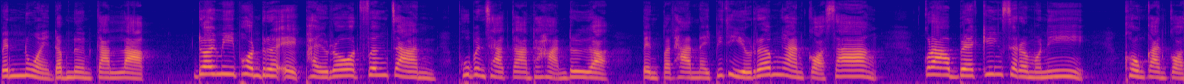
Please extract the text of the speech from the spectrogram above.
เป็นหน่วยดำเนินการหลัก โดยมีพลเรือเอกไพโรธเฟื่องจันทร์ ผู้บัญชาการทหารเรือ เป็นประธานในพิธีเริ่มงานก่อสร้าง ground breaking ceremony โครงการก่อ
